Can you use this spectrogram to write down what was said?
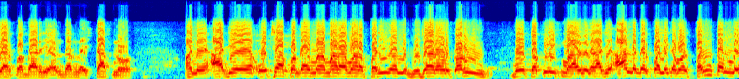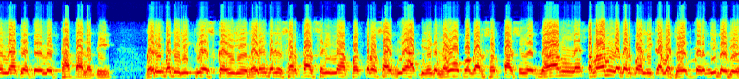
હજાર પગાર છે અંદરના સ્ટાફનો. અને આજે ઓછા પગારમાં અમારા અમારા પરિવારનું ગુજારણ કરવું બહુ તકલીફમાં આવ્યું અને આજે આ નગરપાલિકામાં ત્રણ ત્રણ મહિનાથી પેમેન્ટ થતા નથી. ઘણી બધી રિક્વેસ્ટ કરી છે, ઘણી બધી સરકારશ્રીના પત્રો સાહેબને આપી છે કે નવો પગાર સરકારશ્રીએ તમામને તમામ નગરપાલિકામાં જોઈન્ટ કરી દીધો છે.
